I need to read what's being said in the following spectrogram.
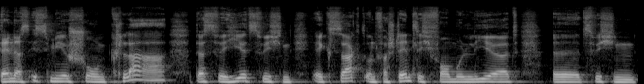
Denn das ist mir schon klar, dass wir hier zwischen exakt und verständlich formuliert, äh, zwischen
